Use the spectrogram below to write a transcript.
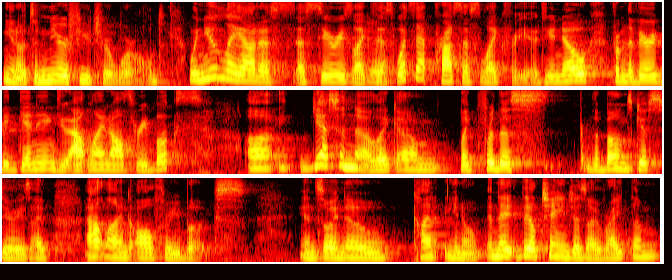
you know it's a near future world When you lay out a series like Yeah. this, what's that process like for you? Do you know from the very beginning, do you outline all three books? Uh, yes and no. Like, um, like for this, the Bones Gift series, I've outlined all three books, and so I know kind of, you know, and they they'll change as I write them.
